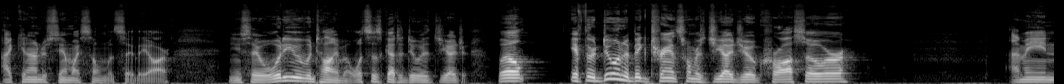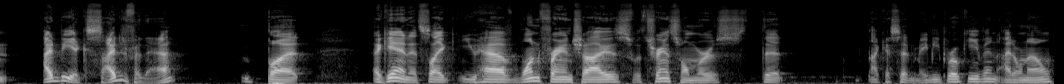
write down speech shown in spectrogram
I can understand why someone would say they are. And you say, "Well, what are you even talking about? What's this got to do with GI Joe?" Well, if they're doing a big Transformers GI Joe crossover, I mean, I'd be excited for that. But again, it's like you have one franchise with Transformers that like I said, maybe broke even. I don't know.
